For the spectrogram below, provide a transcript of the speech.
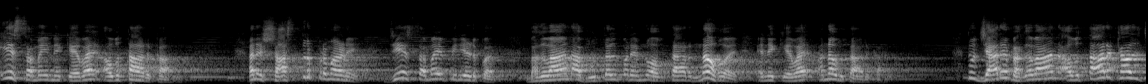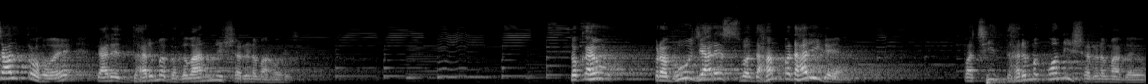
એ સમયને કહેવાય અવતાર કાળ. અને શાસ્ત્ર પ્રમાણે જે સમય પીરિયડ પર ભગવાન આ ભૂતલ પર એમનો અવતાર ન હોય, એને કહેવાય અનવતાર કાળ. તો જ્યારે ભગવાન અવતાર કાળ ચાલતો હોય, ત્યારે ધર્મ ભગવાનની શરણમાં હોય છે. તો કહ્યું, પ્રભુ જ્યારે સ્વધામ પધારી ગયા, પછી ધર્મ કોની શરણમાં ગયો?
